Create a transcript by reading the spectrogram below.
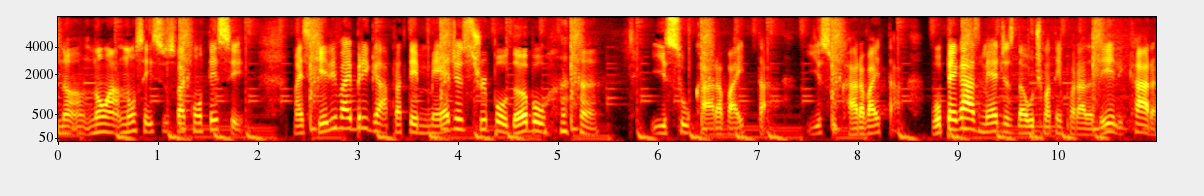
Não, não, não sei se isso vai acontecer. Mas que ele vai brigar para ter médias triple-double, isso o cara vai tá. Isso o cara vai tá. Vou pegar as médias da última temporada dele, cara.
